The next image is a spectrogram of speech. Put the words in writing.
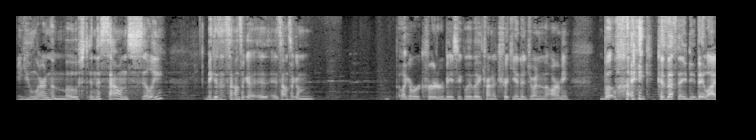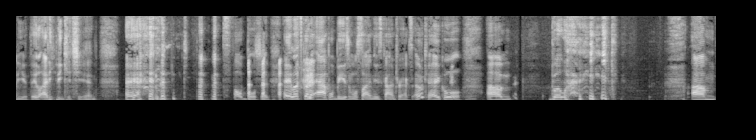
you learn the most, and this sounds silly, because it sounds like a it, sounds like I'm like a recruiter basically, like trying to trick you into joining the army. But like, because that's they do. They lie to you. They lie to you to get you in, and that's all bullshit. hey, let's go to Applebee's and we'll sign these contracts. Okay, cool. Um, but like, um,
